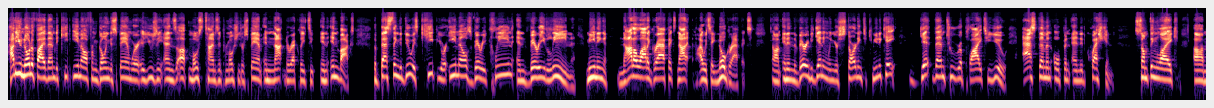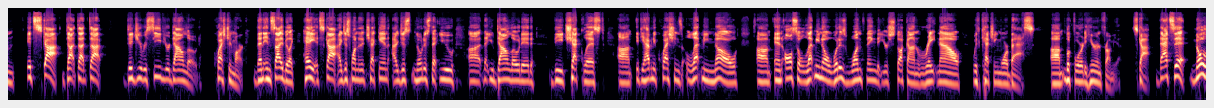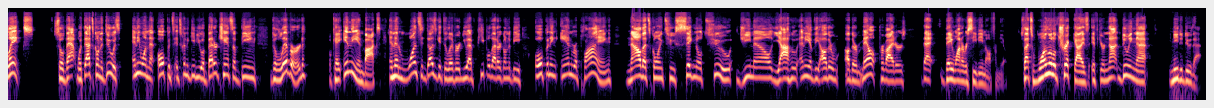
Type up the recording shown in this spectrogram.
How do you notify them to keep email from going to spam where it usually ends up most times in promotions or spam and not directly to an inbox? The best thing to do is keep your emails very clean and very lean, meaning not a lot of graphics, not, I would say no graphics. Um, and in the very beginning, when you're starting to communicate, get them to reply to you. Ask them an open ended question. Something like, um, it's Scott, dot, dot, dot. Did you receive your download? Question mark. Then inside be like, hey, it's Scott. I just wanted to check in. I just noticed that you uh, that you downloaded the checklist. Um, if you have any questions, let me know. Um, and also let me know what is one thing that you're stuck on right now with catching more bass. Um, look forward to hearing from you. Scott. That's it. No links. So that what that's going to do is anyone that opens, it's going to give you a better chance of being delivered, okay, in the inbox. And then once it does get delivered, you have people that are going to be opening and replying. Now that's going to signal to Gmail, Yahoo, any of the other other mail providers that they want to receive email from you. So that's one little trick, guys. If you're not doing that, you need to do that.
